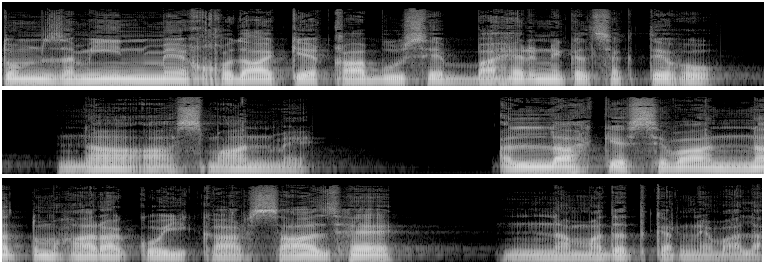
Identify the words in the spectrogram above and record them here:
تم زمین میں خدا کے قابو سے باہر نکل سکتے ہو، نہ آسمان میں۔ اللہ کے سوا نہ تمہارا کوئی کارساز ہے، نہ مدد کرنے والا۔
